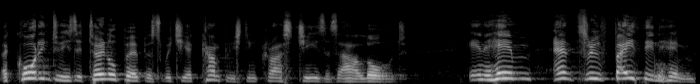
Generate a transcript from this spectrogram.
according to his eternal purpose, which he accomplished in Christ Jesus our Lord in Him and through faith in Him,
